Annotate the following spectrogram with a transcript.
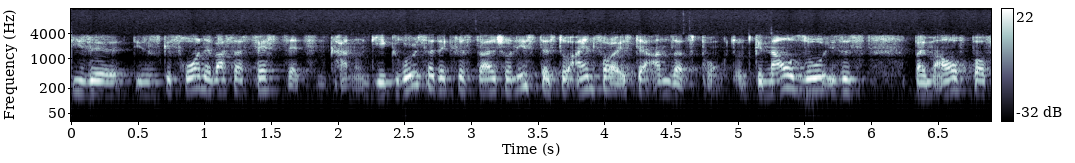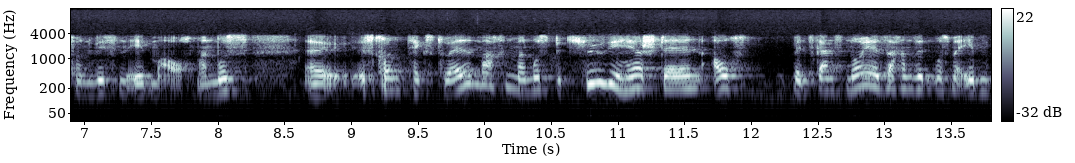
diese, dieses gefrorene Wasser festsetzen kann. Und je größer der Kristall schon ist, desto einfacher ist der Ansatzpunkt. Und genau so ist es beim Aufbau von Wissen eben auch. Man muss äh, es kontextuell machen, man muss Bezüge herstellen, auch wenn es ganz neue Sachen sind, muss man eben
